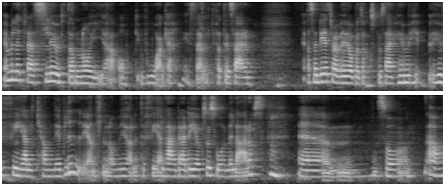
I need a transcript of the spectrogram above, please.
Ja men lite det här sluta noja och våga istället. För att det är så här, alltså det tror jag vi har jobbat också på så här, hur, hur fel kan det bli egentligen om vi gör lite fel här där. Det är också så vi lär oss. Ehm, så ja,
